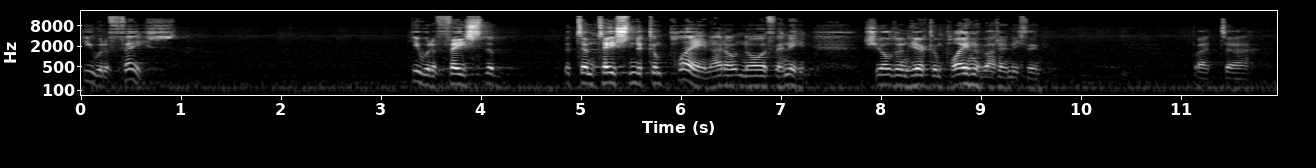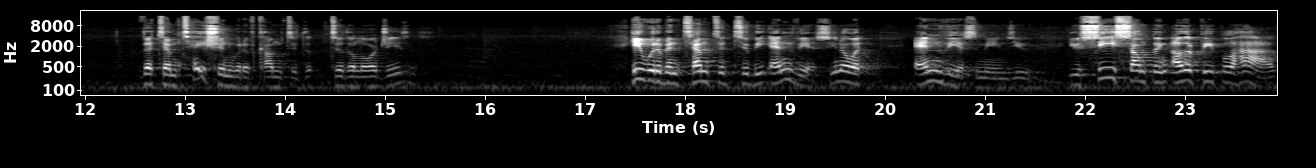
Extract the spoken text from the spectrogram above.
he would have faced. He would have faced the, the temptation to complain. I don't know if any children here complain about anything, but uh, the temptation would have come to the, to the Lord Jesus. He would have been tempted to be envious. You know what envious means? You you see something other people have,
